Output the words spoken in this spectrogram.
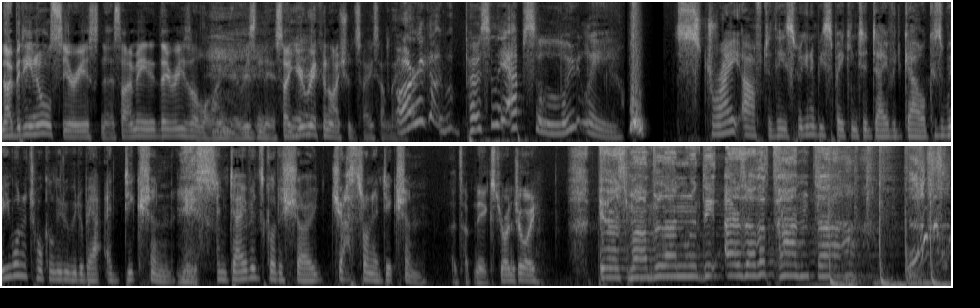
No, but in all seriousness, I mean, there is a line there, isn't there? So you reckon I should say something? I reckon, personally, absolutely. straight after this, we're going to be speaking to David Gale because we want to talk a little bit about addiction. Yes. And David's got a show just on addiction. That's up next. You're on Joy. You're my blonde with the eyes of a panther.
